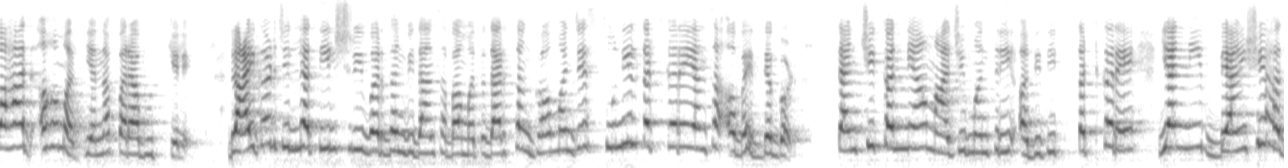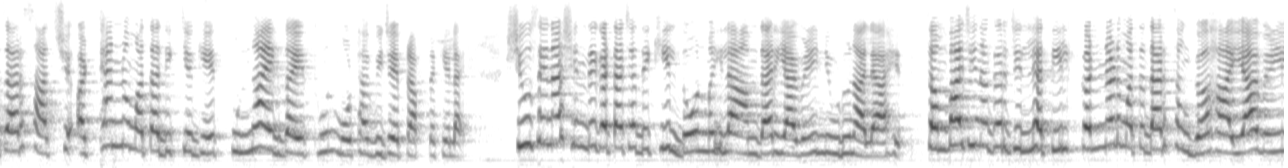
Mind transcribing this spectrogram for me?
फहाद अहमद यांना पराभूत केले. रायगड जिल्ह्यातील श्रीवर्धन विधानसभा मतदारसंघ म्हणजे सुनील तटकरे यांचा अभेद्य गड. त्यांची कन्या माजी मंत्री अदिती तटकरे यांनी ब्याऐंशी हजार सातशे अठ्ठ्याण्णव मताधिक्य घेत पुन्हा एकदा येथून मोठा विजय प्राप्त केलाय. शिवसेना शिंदे गटाच्या देखील दोन महिला आमदार यावेळी निवडून आल्या आहेत. संभाजीनगर जिल्ह्यातील कन्नड मतदारसंघ हा यावेळी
